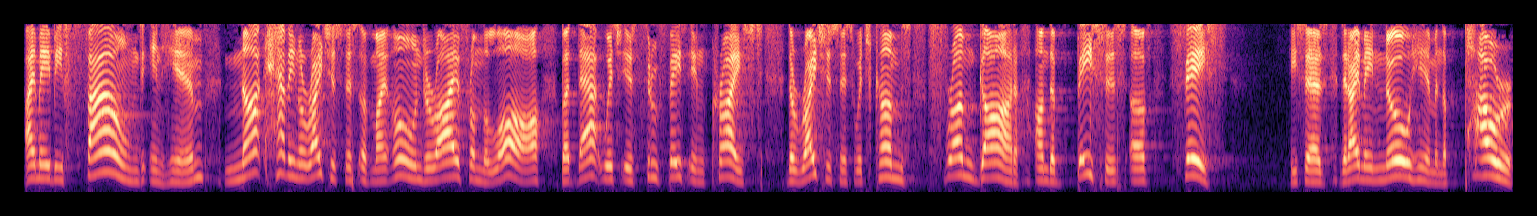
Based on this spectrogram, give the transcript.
I may be found in him, not having a righteousness of my own derived from the law, but that which is through faith in Christ, the righteousness which comes from God on the basis of faith. He says, that I may know him and the power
